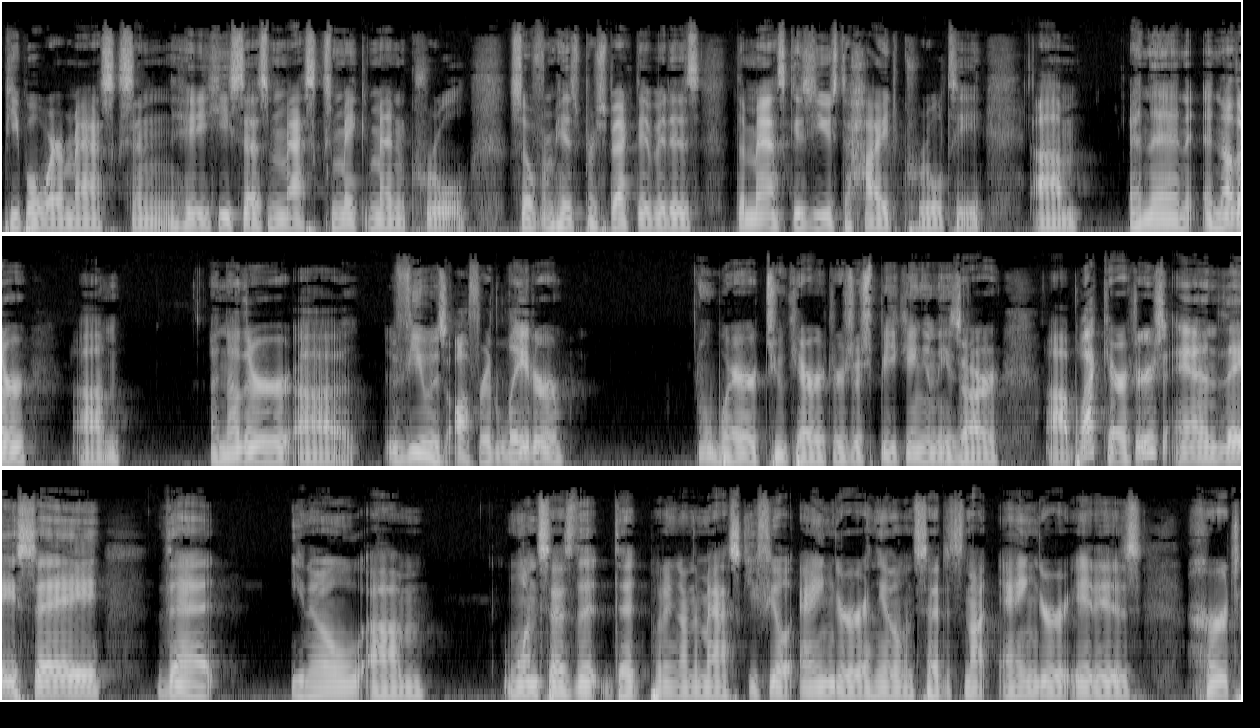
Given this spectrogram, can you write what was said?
people wear masks and he, he says masks make men cruel. So from his perspective, it is the mask is used to hide cruelty. Um, and then another, um, another, uh, view is offered later where two characters are speaking and these are, uh, black characters and they say that, you know, um, one says that that putting on the mask you feel anger and the other one said it's not anger it is hurt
